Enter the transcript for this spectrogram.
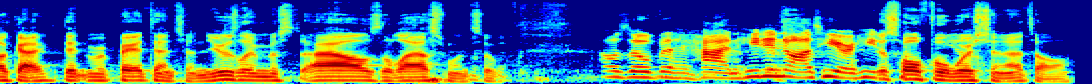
Okay, didn't pay attention. Usually Mr. Al's the last one, so I was over there hiding. He didn't know I was here. He just for wishing, that's all.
